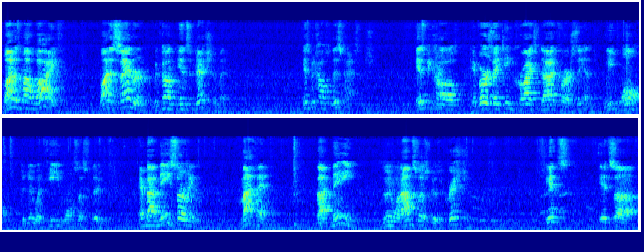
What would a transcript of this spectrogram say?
Why does my wife, why does Sandra become in subjection to me? It's because of this passage. It's because in verse 18, Christ died for our sins. We want to do what He wants us to do. And by me serving my family, by me doing what I'm supposed to do as a Christian, it's it's uh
